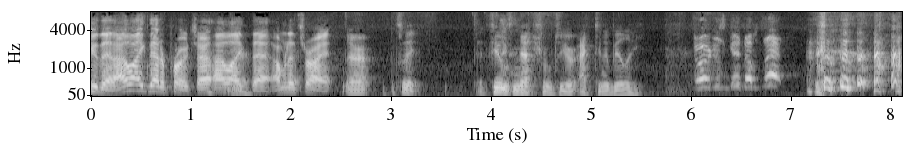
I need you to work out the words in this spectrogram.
do that. I like that approach. I, I like Yeah. that. I'm going to try it. All right, sweet. It feels natural to your acting ability. George is getting upset.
